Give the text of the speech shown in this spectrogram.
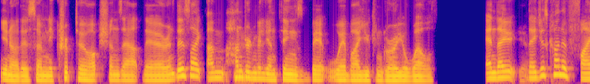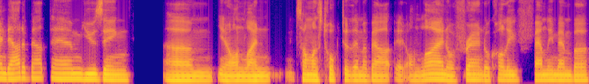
you know, there's so many crypto options out there, and there's like a um, hundred mm. things be- whereby you can grow your wealth, and they yeah. they just kind of find out about them using. Um, you know, online, someone's talked to them about it online, or friend, or colleague, family member.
